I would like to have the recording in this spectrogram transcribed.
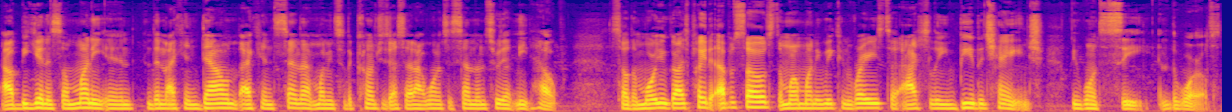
I'll be getting some money in, and then I can down I can send that money to the countries I said I wanted to send them to that need help. So the more you guys play the episodes, the more money we can raise to actually be the change we want to see in the world.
